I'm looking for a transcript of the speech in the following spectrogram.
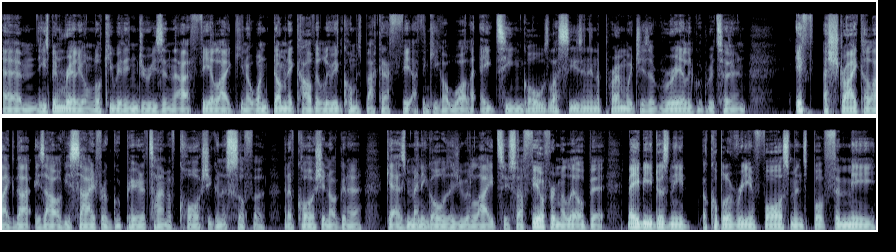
um, he's been really unlucky with injuries, and I feel like you know when Dominic Calvert-Lewin comes back, and I feel I think he got what like 18 goals last season in the Prem, which is a really good return. If a striker like that is out of your side for a good period of time, of course you're going to suffer, and of course you're not going to get as many goals as you would like to. So I feel for him a little bit. Maybe he does need a couple of reinforcements, but for me,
